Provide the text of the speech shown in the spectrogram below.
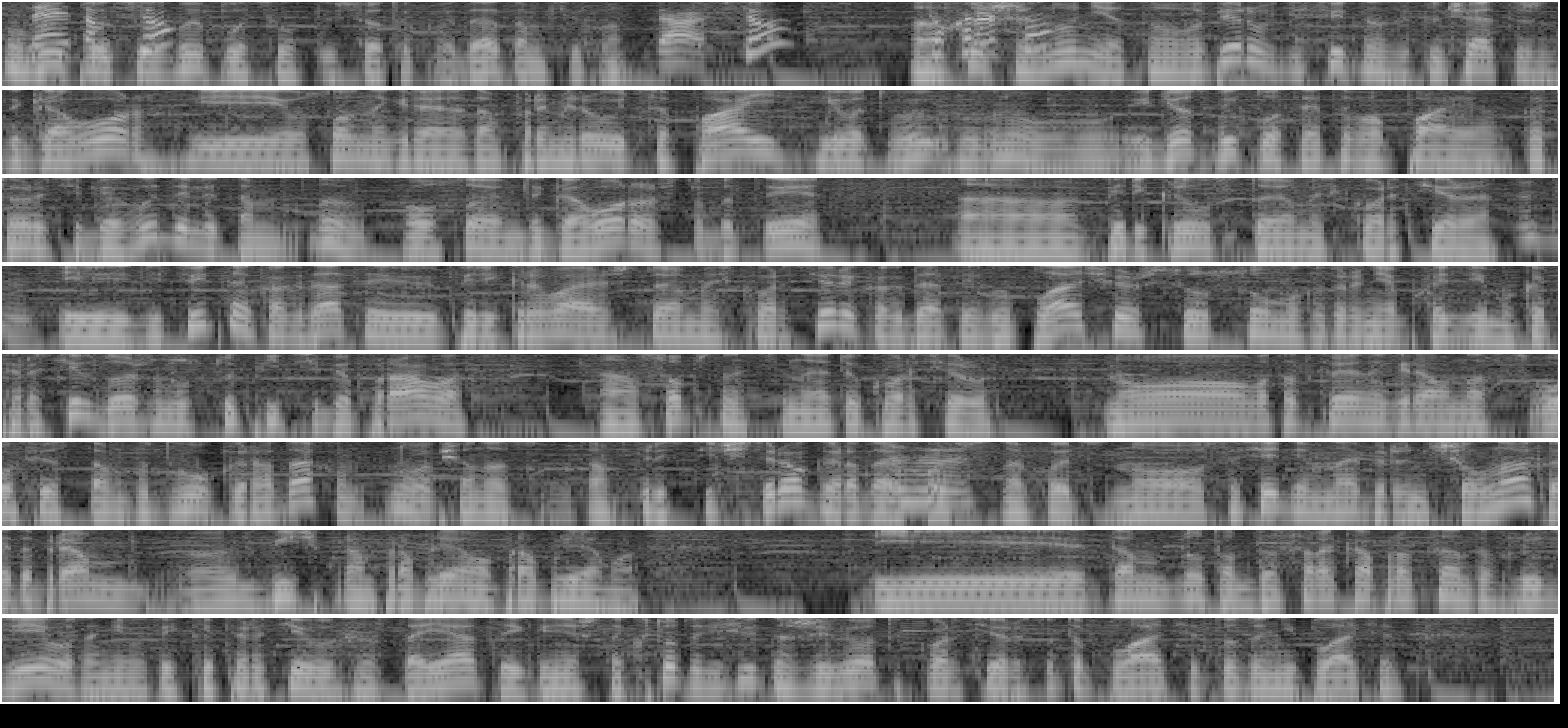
выплатил, все? выплатил ты все такое, да, там типа? Да, все? А, слушай, хорошо? ну нет, ну, во-первых, действительно заключается же договор, и, условно говоря, там формируется пай, и вот вы, ну, идет выплата этого пая, который тебе выдали там, ну, по условиям договора, чтобы ты э, перекрыл стоимость квартиры. Угу. И действительно, когда ты перекрываешь стоимость квартиры, когда ты выплачиваешь всю сумму, которая необходима, кооператив должен уступить тебе право а, собственности на эту квартиру. Но вот, откровенно говоря, у нас офис там в двух городах, ну, вообще у нас там в 34 городах uh-huh. офис находится, но в соседнем набережных Челнах это прям э, бич, прям проблема-проблема. И там, ну, там до 40% людей, вот они в этих кооперативах состоят, и, конечно, кто-то действительно живет в квартире, кто-то платит, кто-то не платит.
